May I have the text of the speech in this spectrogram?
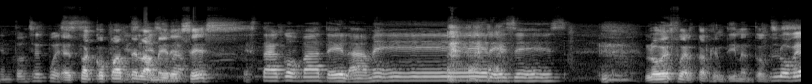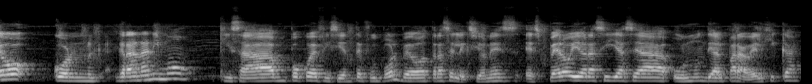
Entonces, pues. Esta copa te la mereces. esta copa te la mereces. Lo ves fuerte Argentina, entonces. Lo veo con gran ánimo. Quizá un poco deficiente fútbol. Veo otras selecciones. Espero y ahora sí ya sea un mundial para Bélgica.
